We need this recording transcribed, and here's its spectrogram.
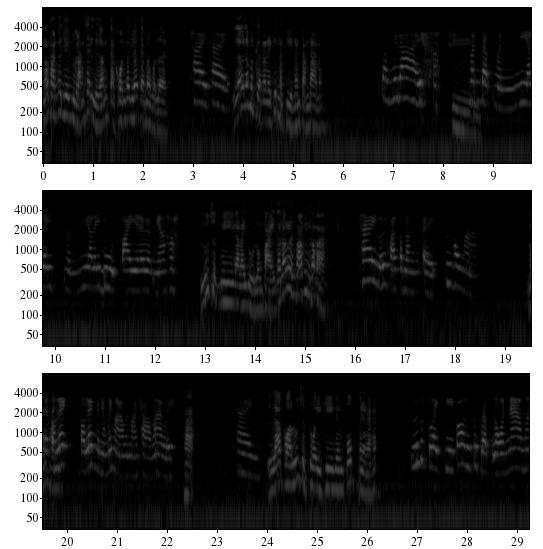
น้องทันก็ยืนอยู่หลังเส้นเหลือง แต่คนก็เยอะเต็มไปหมดเลย ใช่ใช่แล้วแล้วมันเกิดอะไรขึ้นนาทีนั้นจำได้ไหมจำไม่ได้ค่ะอืมมันแบบเหมือนมีอะไรเหมือนมีอะไรดูดไปอะไรแบบเนี้ยค่ะ รู้สึกมีอะไรดูดลงไปตอนนั้นรถไฟฟ้าวิ่งเข้ามา ใช่รถไฟฟ้ากำลังเอ่อเพิ่งเข้ามา น้องแต่ตทัอนนแรกตอนแรกมันยังไม่มา มันมาช้ามากเลย ฮะใช่ แล้วพอรู้สึกตัวอีกทีหนึ่งปุ๊บเป็นยังไงฮะ รู้สึกตัวอีกทีก็รู้สึกแบบร้อนหน้าม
